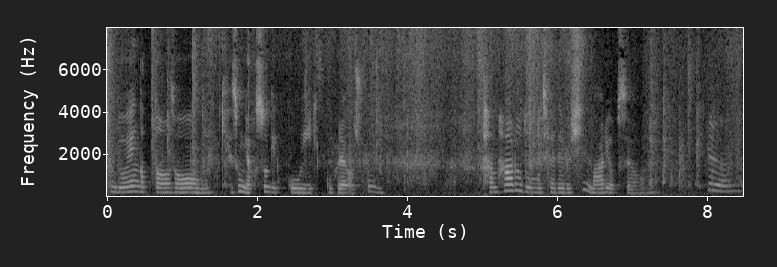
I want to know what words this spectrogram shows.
좀 여행 갔다 와서 계속 약속 있고 일 있고 그래가지고 단 하루도 제대로 쉰 날이 없어요. 음.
